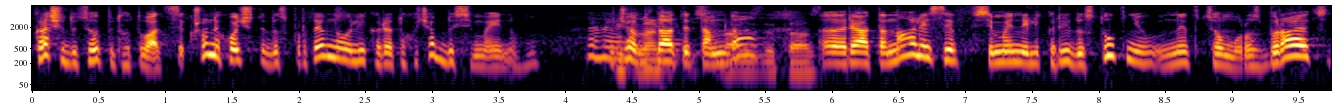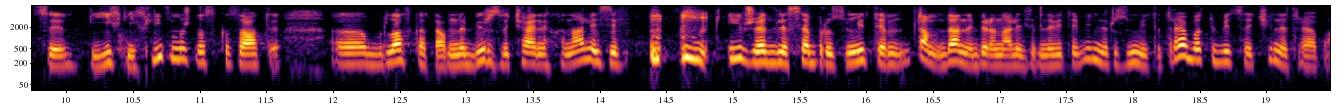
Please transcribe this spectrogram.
краще до цього підготуватися. Якщо не хочете до спортивного лікаря, то хоча б до сімейного. Хоча б здати там да, та. е, ряд аналізів, сімейні лікарі доступні, вони в цьому розбираються. Це їхній хліб, можна сказати. Е, Будь ласка, там набір звичайних аналізів. І вже для себе розуміти, там да, набір аналізів на вітаміни, розуміти, треба тобі це чи не треба.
